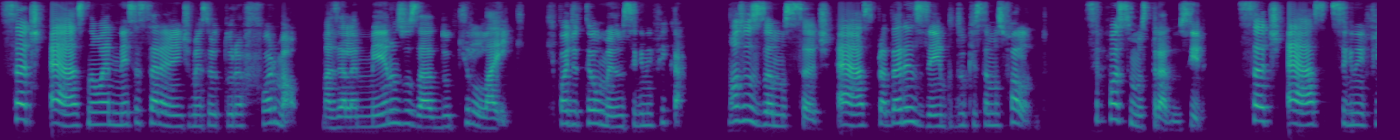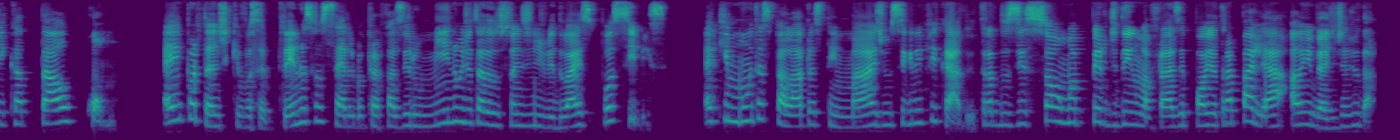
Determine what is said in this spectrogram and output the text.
Such as não é necessariamente uma estrutura formal, mas ela é menos usada do que like, que pode ter o mesmo significado. Nós usamos such as para dar exemplo do que estamos falando. Se fôssemos traduzir, Such as significa tal como. É importante que você treine o seu cérebro para fazer o mínimo de traduções individuais possíveis. É que muitas palavras têm mais de um significado e traduzir só uma perdida em uma frase pode atrapalhar ao invés de te ajudar.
